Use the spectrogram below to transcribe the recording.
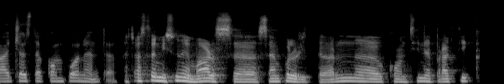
această componentă? Această misiune Mars Sample Return conține practic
